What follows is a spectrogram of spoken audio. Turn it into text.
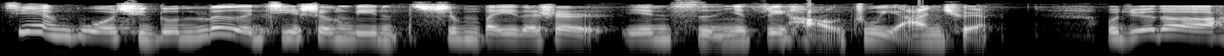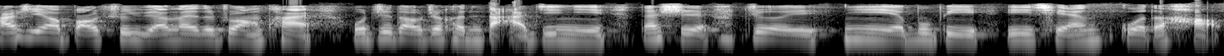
见过许多乐极生悲生悲的事儿，因此你最好注意安全。我觉得还是要保持原来的状态。我知道这很打击你，但是这你也不比以前过得好。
